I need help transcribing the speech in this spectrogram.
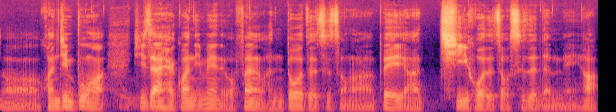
呃环境部哈，其实在海关里面有放有很多的这种啊被啊弃或者走私的冷媒哈，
